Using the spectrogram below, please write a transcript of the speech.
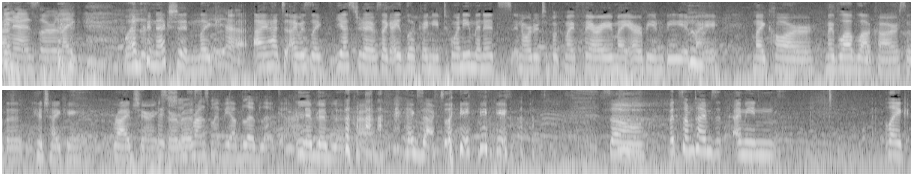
happiness, or like a when the- connection. Like Yeah. I had to. I was like yesterday. I was like, I look. I need 20 minutes in order to book my ferry, my Airbnb, and my my car, my blah blah car. So the hitchhiking ride sharing which service. in France might be a blah blah car. Blah, blah, blah, car. exactly. so, but sometimes, it- I mean, like,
